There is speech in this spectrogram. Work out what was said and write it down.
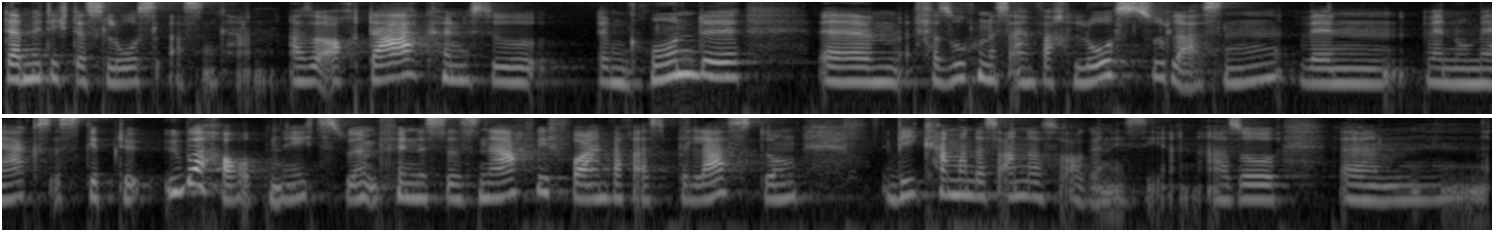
damit ich das loslassen kann. Also auch da könntest du im Grunde ähm, versuchen, es einfach loszulassen, wenn, wenn du merkst, es gibt dir überhaupt nichts, du empfindest es nach wie vor einfach als Belastung. Wie kann man das anders organisieren? Also ähm,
